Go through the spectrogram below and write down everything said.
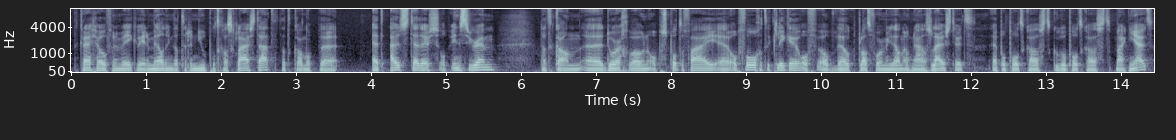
Dan krijg je over een week weer een melding dat er een nieuwe podcast klaar staat. Dat kan op uh, uitstellers op Instagram. Dat kan door gewoon op Spotify op volgen te klikken of op welk platform je dan ook naar ons luistert. Apple Podcast, Google Podcast, maakt niet uit.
